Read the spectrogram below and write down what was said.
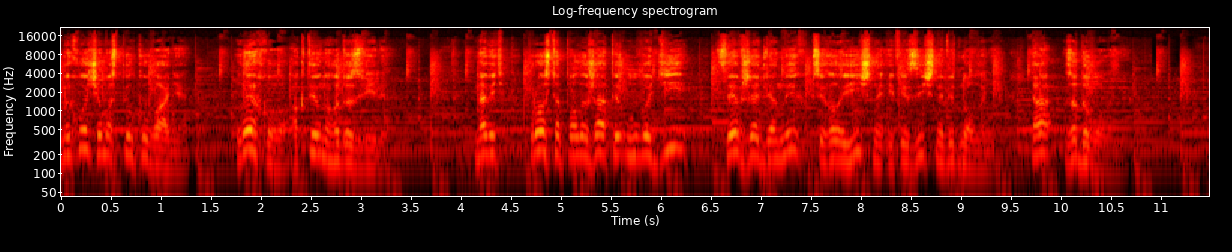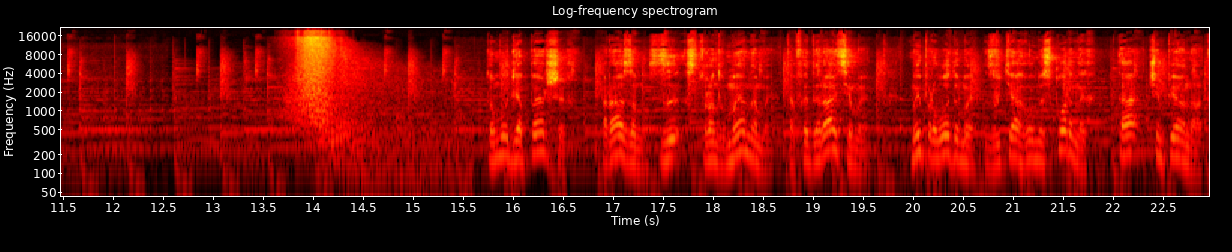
Ми хочемо спілкування, легкого активного дозвілля. Навіть просто полежати у воді це вже для них психологічне і фізичне відновлення та задоволення. Тому для перших разом з стронгменами та федераціями ми проводимо звитягу нескорених та чемпіонати.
